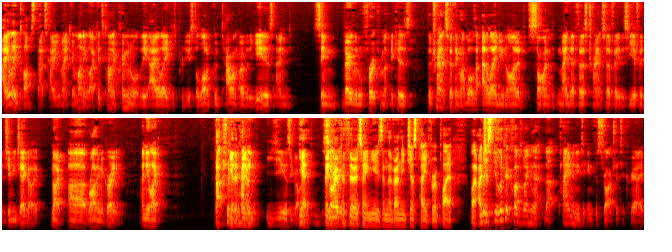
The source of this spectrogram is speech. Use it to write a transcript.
A League clubs, that's how you make your money. Like it's kind of criminal that the A League has produced a lot of good talent over the years and seen very little fruit from it because the transfer thing, like what was it, Adelaide United signed, made their first transfer fee this year for Jimmy Jago. No, uh, Riley McGree. And you're like, that should Yeah, have been been- happening years ago. Yeah, been So- around for 13 years and they've only just paid for a player. Like I just you look at clubs making that, that payment into infrastructure to create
